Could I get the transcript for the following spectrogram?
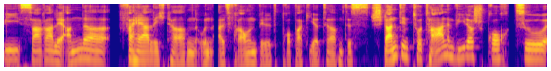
wie Sarah Leander verherrlicht haben und als Frauenbild propagiert haben. Das stand in totalem Widerspruch zu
